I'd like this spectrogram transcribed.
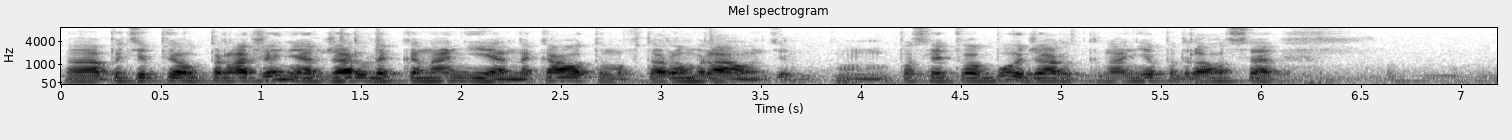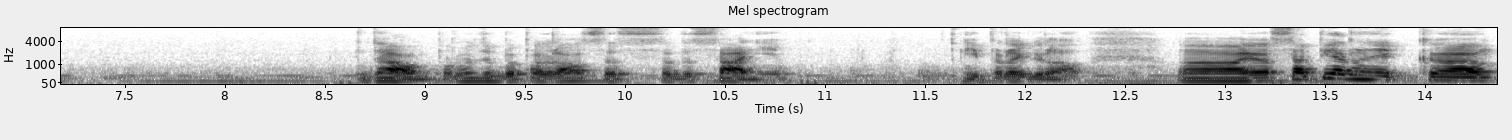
э, потерпел поражение от Джареда Канане нокаутом во втором раунде. После этого боя Джаред Канане подрался да, он вроде бы подрался с Адесани и проиграл. А, соперник а,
